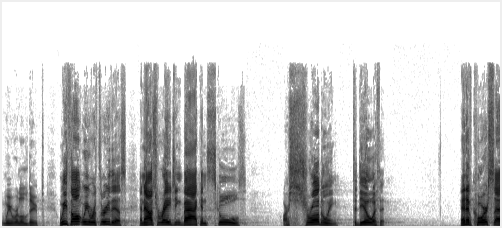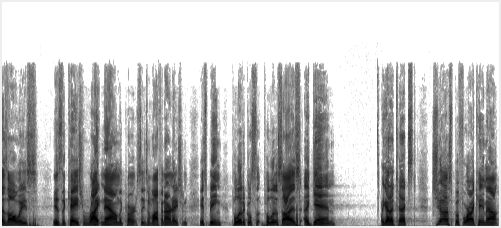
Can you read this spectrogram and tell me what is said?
we were a little duped. We thought we were through this, and now it's raging back, and schools are struggling to deal with it. And of course, as always is the case right now in the current season of life in our nation, it's being political, politicized again. I got a text just before I came out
